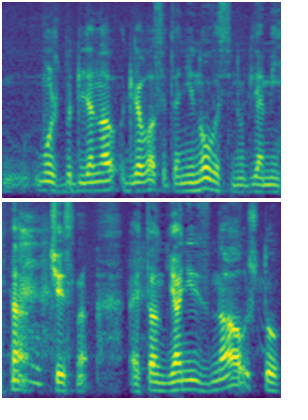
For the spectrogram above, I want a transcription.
может быть для, для вас это не новости, но для меня, честно, это я не знал, что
